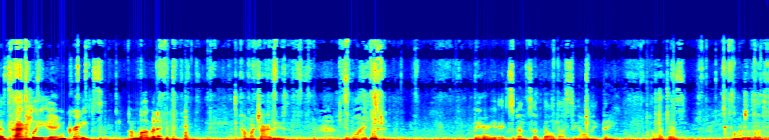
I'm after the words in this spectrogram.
it's actually in crates. I'm loving it. How much are these? What? Very expensive though. That's the only thing. How much is, how much is this?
